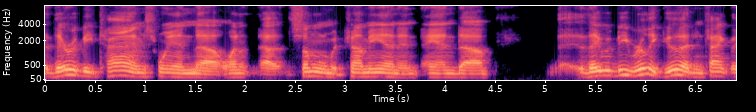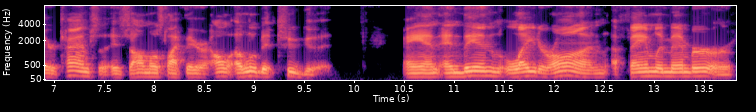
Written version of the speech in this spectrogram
there would be times when uh, when uh, someone would come in and and uh, they would be really good. In fact, there are times it's almost like they're a little bit too good. And and then later on, a family member or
